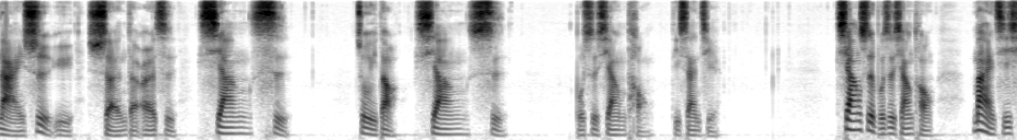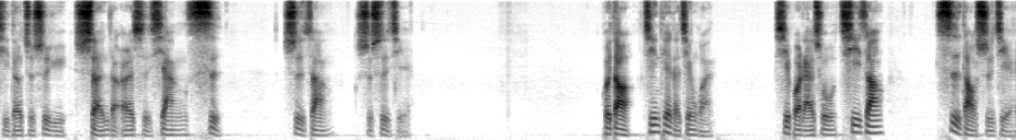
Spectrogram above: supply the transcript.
乃是与神的儿子相似，注意到相似，不是相同。第三节，相似不是相同。麦基洗德只是与神的儿子相似。四章十四节，回到今天的经文，希伯来书七章四到十节，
